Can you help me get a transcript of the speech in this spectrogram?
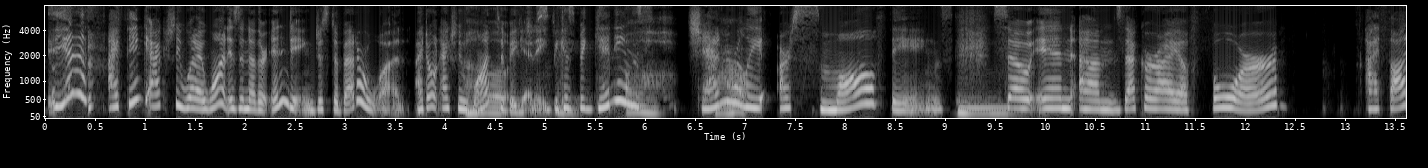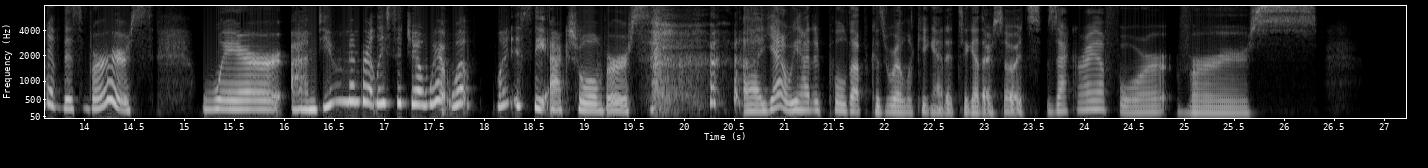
yes, I think actually what I want is another ending, just a better one. I don't actually want oh, a beginning because beginnings oh, generally wow. are small things. Mm. So in um, Zechariah 4, I thought of this verse where, um, do you remember, at Lisa Jo? where, what, what is the actual verse? uh, yeah, we had it pulled up because we are looking at it together. So it's Zechariah 4, verse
